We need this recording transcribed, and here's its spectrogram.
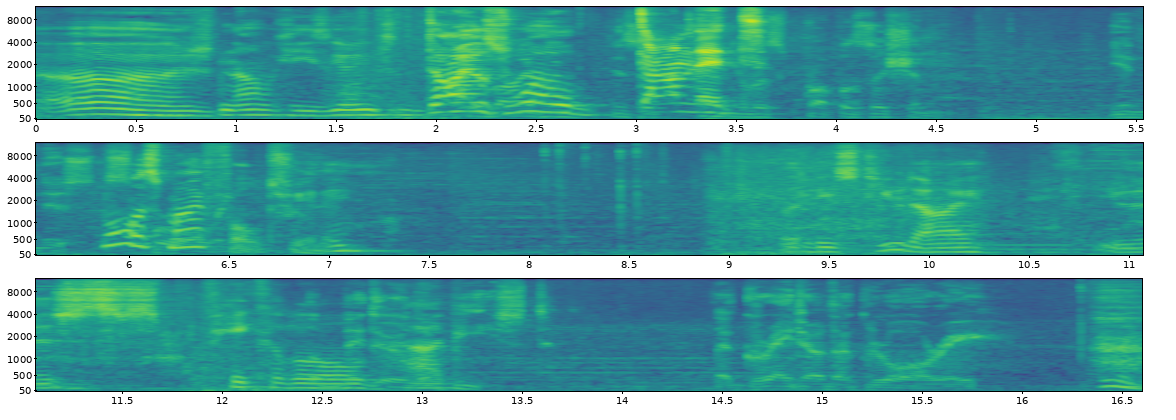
Oh, now he's going to die as well. Surviving is a Damn it! tenuous Proposition. In this Well, it's my fault, really. But at least you die. You despicable The the beast, the greater the glory.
